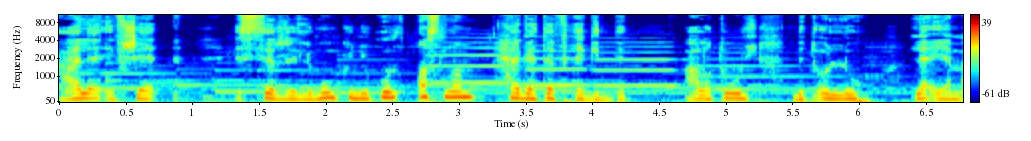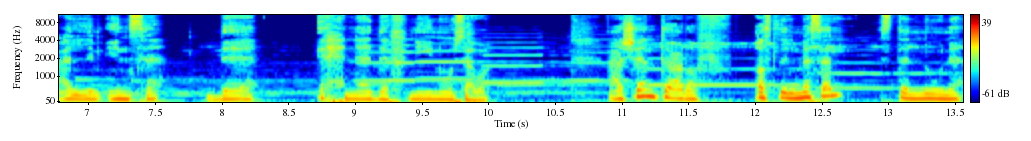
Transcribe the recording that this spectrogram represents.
على إفشاء السر اللي ممكن يكون أصلا حاجة تافهة جدا. على طول بتقول له لا يا معلم انسى ده إحنا دافنينه سوا. عشان تعرف أصل المثل استنونا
